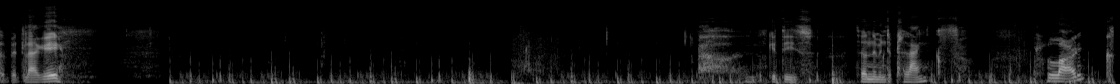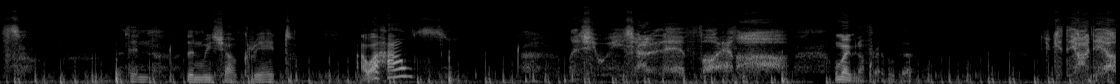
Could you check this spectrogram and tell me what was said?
a bit laggy. Get these, turn them into planks. Planks. Then, then we shall create our house, which we shall live forever. Or maybe not forever, but you get the idea.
